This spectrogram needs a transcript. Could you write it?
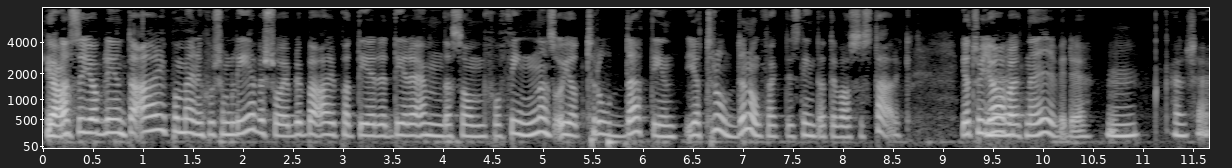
Ja. Alltså jag blir inte arg på människor som lever så, jag blir bara arg på att det är det, är det enda som får finnas. Och jag trodde att det jag trodde nog faktiskt inte att det var så starkt. Jag tror jag har varit naiv i det. Kanske.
